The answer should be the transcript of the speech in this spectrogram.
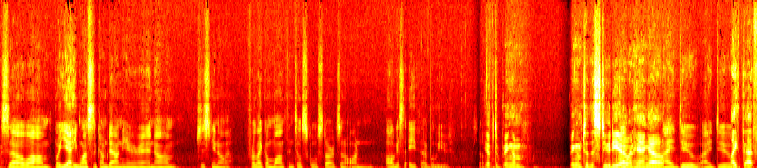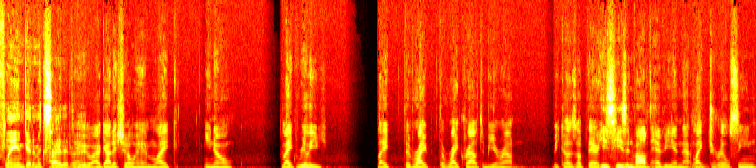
So, um, but yeah, he wants to come down here and um, just you know for like a month until school starts on, on August eighth, I believe. So You have to bring him bring him to the studio and hang out. I do, I do, Like that flame, get him excited, I right? do. I got to show him like you know, like really, like the right the right crowd to be around because up there he's he's involved heavy in that like drill scene,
